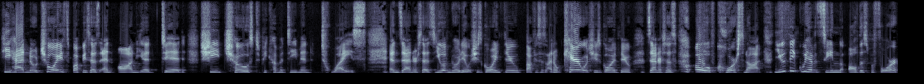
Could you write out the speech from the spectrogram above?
He had no choice. Buffy says, And Anya did. She chose to become a demon twice. And Xander says, You have no idea what she's going through. Buffy says, I don't care what she's going through. Xander says, Oh, of course not. You think we haven't seen all this before?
